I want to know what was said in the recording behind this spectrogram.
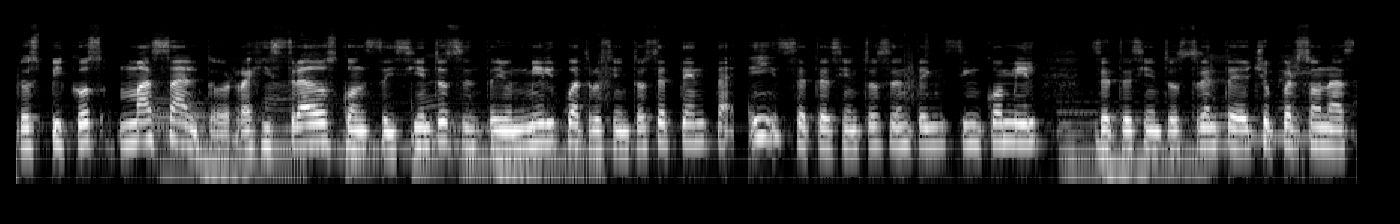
Los picos más altos registrados con 661.470 y 765.738 personas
